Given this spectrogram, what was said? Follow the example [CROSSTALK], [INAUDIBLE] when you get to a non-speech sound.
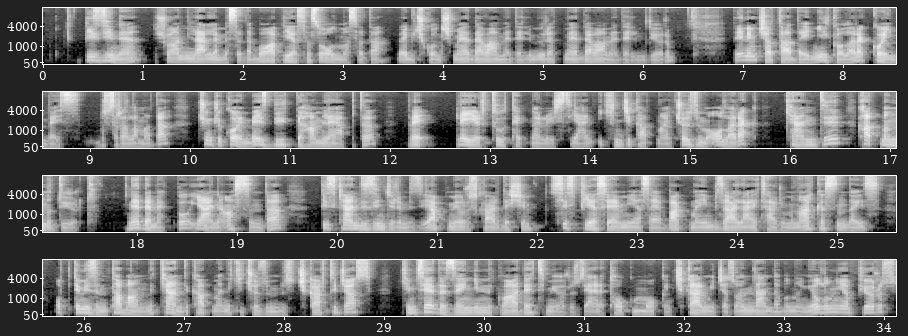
Biz yine şu an ilerlemese de, boğa piyasası olmasa da Web3 konuşmaya devam edelim, üretmeye devam edelim diyorum. Benim çatadayım ilk olarak Coinbase bu sıralamada. Çünkü Coinbase büyük bir hamle yaptı ve Layer 2 teknolojisi yani ikinci katman çözümü olarak kendi katmanını duyurdu. Ne demek bu? Yani aslında biz kendi zincirimizi yapmıyoruz kardeşim. Siz piyasaya miyasaya bakmayın. Biz hala Ethereum'un arkasındayız. Optimizm tabanlı kendi katman 2 çözümümüzü çıkartacağız. Kimseye de zenginlik vaat etmiyoruz. Yani token moken çıkarmayacağız. Önden de bunun yolunu yapıyoruz.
